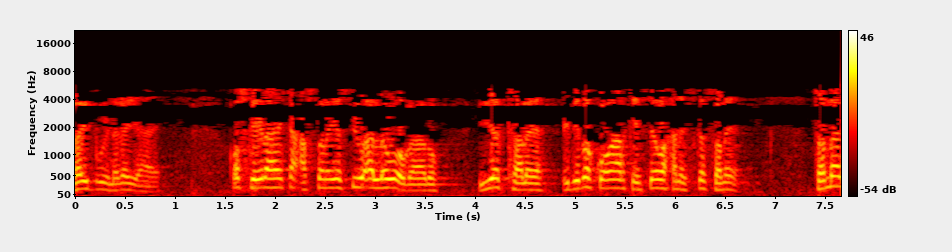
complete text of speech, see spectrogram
qayb buu inaga yahay. Qofka ilaahay ka cabsanaya si uu alla u ogaado iyo kale cidiba ku arkaysa waxaan iska sameen faman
